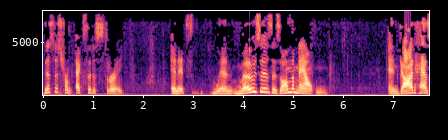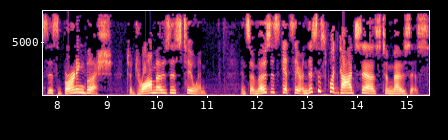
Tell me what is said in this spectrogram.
This is from Exodus 3. And it's when Moses is on the mountain and God has this burning bush to draw Moses to him. And so Moses gets there, and this is what God says to Moses.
